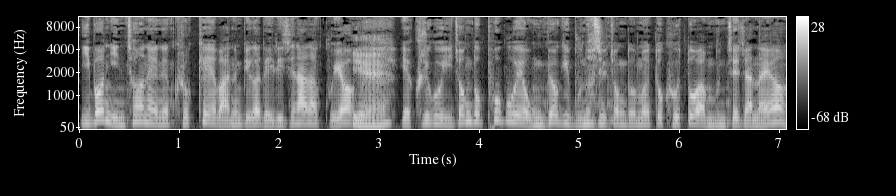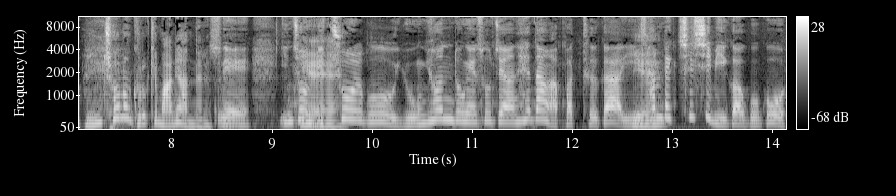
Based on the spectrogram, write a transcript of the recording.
이번 인천에는 그렇게 많은 비가 내리진 않았고요. 예. 예, 그리고 이 정도 폭우에 옹벽이 무너질 정도면 또 그것 또한 문제잖아요. 인천은 그렇게 많이 안 내렸어요. 네. 인천 예. 미추홀구 용현동에 소재한 해당 아파트가 이 예. 372가구고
